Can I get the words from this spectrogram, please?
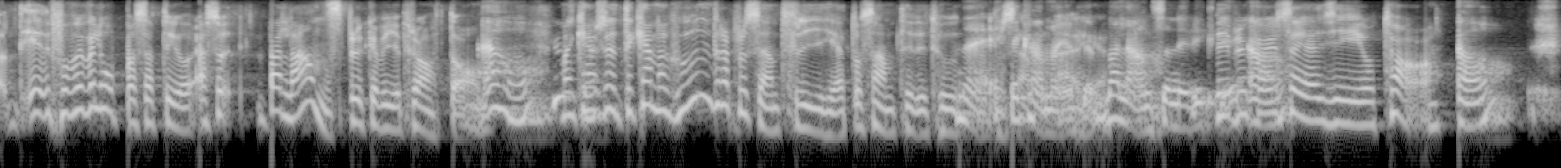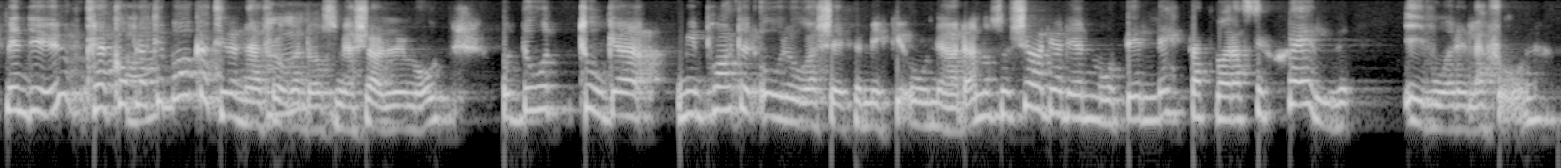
Ja, det får vi väl hoppas att det gör. Alltså, balans brukar vi ju prata om. Ja, Man kanske inte kan ha 100% frihet och samtidigt 100% Nej, det kan man inte. Balansen är viktig. Vi brukar ja. ju säga ge och ta. Ja, men du, kan jag koppla tillbaka till den här frågan Mm. då som jag körde emot? Och då tog jag, min partner oroar sig för mycket i onödan och så körde jag den mot det är lätt att vara sig själv i vår relation.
